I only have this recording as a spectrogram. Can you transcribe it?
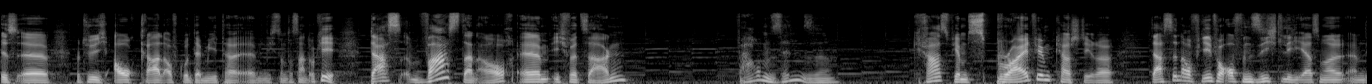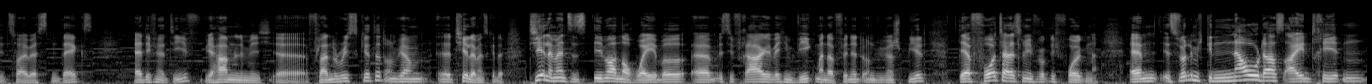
ist äh, natürlich auch gerade aufgrund der Meta äh, nicht so interessant. Okay, das war's dann auch. Ähm, ich würde sagen, warum Sense? Krass, wir haben Sprite, wir haben Kashtira. Das sind auf jeden Fall offensichtlich erstmal ähm, die zwei besten Decks. Äh, definitiv. Wir haben nämlich äh, Flundery skittet und wir haben äh, skittet. Tier-Elements ist immer noch Wable. Ähm, ist die Frage, welchen Weg man da findet und wie man spielt. Der Vorteil ist nämlich wirklich folgender. Ähm, es wird nämlich genau das eintreten,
